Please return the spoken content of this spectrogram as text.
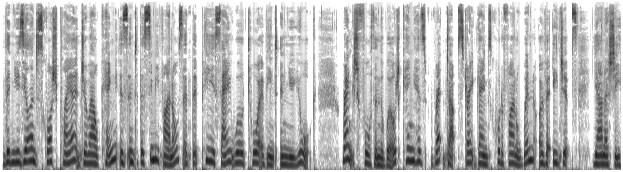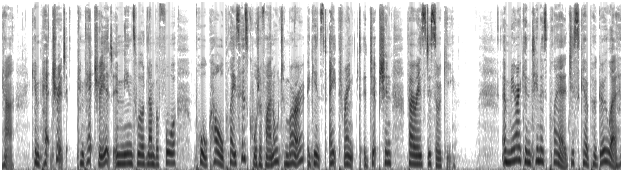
The New Zealand squash player Joelle King is into the semi finals at the PSA World Tour event in New York. Ranked fourth in the world, King has wrapped up straight games quarter-final win over Egypt's Yana Sheha. Compatriot, compatriot in men's world number four, Paul Coll, plays his quarterfinal tomorrow against eighth ranked Egyptian Fares Dessouky. American tennis player Jessica Pegula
